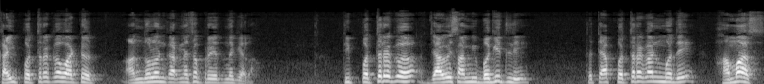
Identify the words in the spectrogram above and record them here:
काही पत्रकं वाटत आंदोलन करण्याचा प्रयत्न केला. ती पत्रकं ज्यावेळेस आम्ही बघितली तर त्या पत्रकांमध्ये हमास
